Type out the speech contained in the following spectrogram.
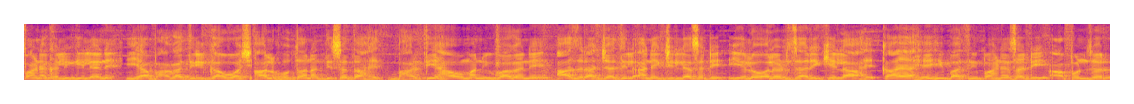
पाण्याखाली गेल्याने या भागातील गाववासी हाल होताना दिसत आहेत. भारतीय हवामान विभागाने आज राज्यातील अनेक जिल्ह्यासाठी येलो अलर्ट जारी केला आहे. काय आहे ही बातमी पाहण्यासाठी आपण जर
